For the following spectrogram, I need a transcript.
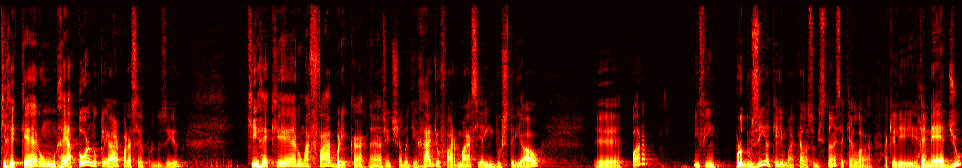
que requer um reator nuclear para ser produzido, que requer uma fábrica, né? a gente chama de radiofarmácia industrial, é, para, enfim, produzir aquele, aquela substância, aquela, aquele remédio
